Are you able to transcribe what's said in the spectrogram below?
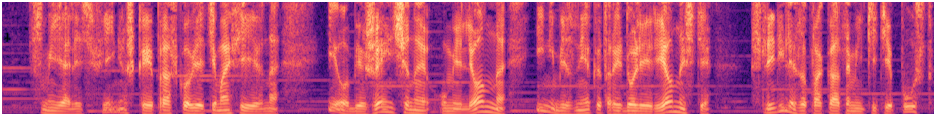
— смеялись Фенюшка и Прасковья Тимофеевна, и обе женщины, умиленно и не без некоторой доли ревности, следили за проказами Кити Пуст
